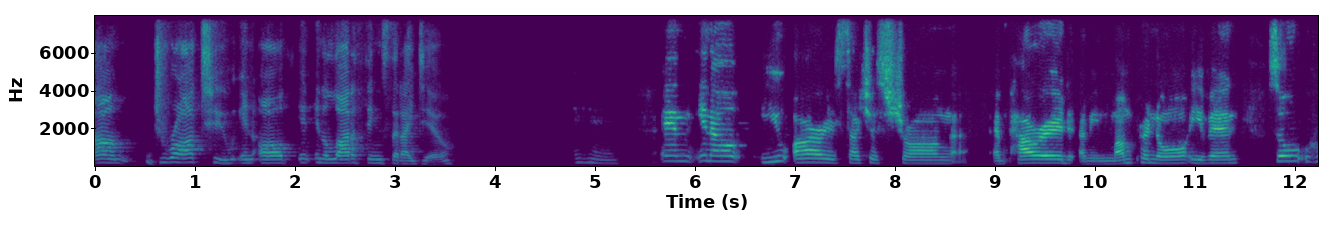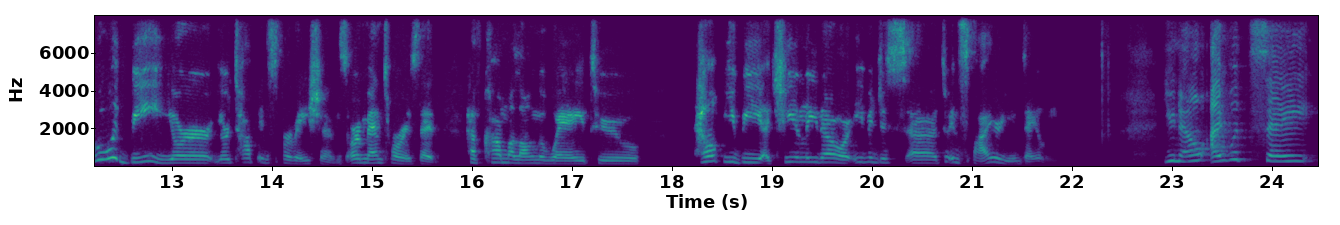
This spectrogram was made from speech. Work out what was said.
um, draw to in all in, in, a lot of things that I do. Mm-hmm. And you know, you are such a strong, empowered. I mean, mompreneur even. So, who would be your your top inspirations or mentors that have come along the way to help you be a cheerleader or even just uh, to inspire you daily? You know, I would say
